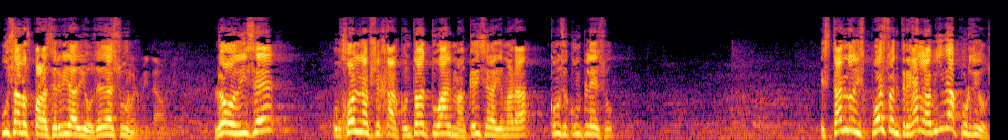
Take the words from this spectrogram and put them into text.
Úsalos para servir a Dios. Esa es una. Luego dice, ujol nafsheja, con toda tu alma. ¿Qué dice la Gemara? ¿Cómo se cumple eso? Estando dispuesto a entregar la vida por Dios.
